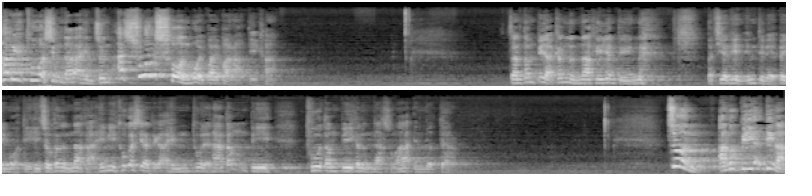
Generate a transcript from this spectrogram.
habi thu asim da ra hin chun a sual son boy pai para ti kha chan tam pia kan nun na khi yang tin pathian hin in ti ve pe mo ti hi chu kan nun na ka. Hi mi thu ka sia te ga hin thu le na tam pi thu tam pi kan nun na sunga in rot ter chun anu pi dinga.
